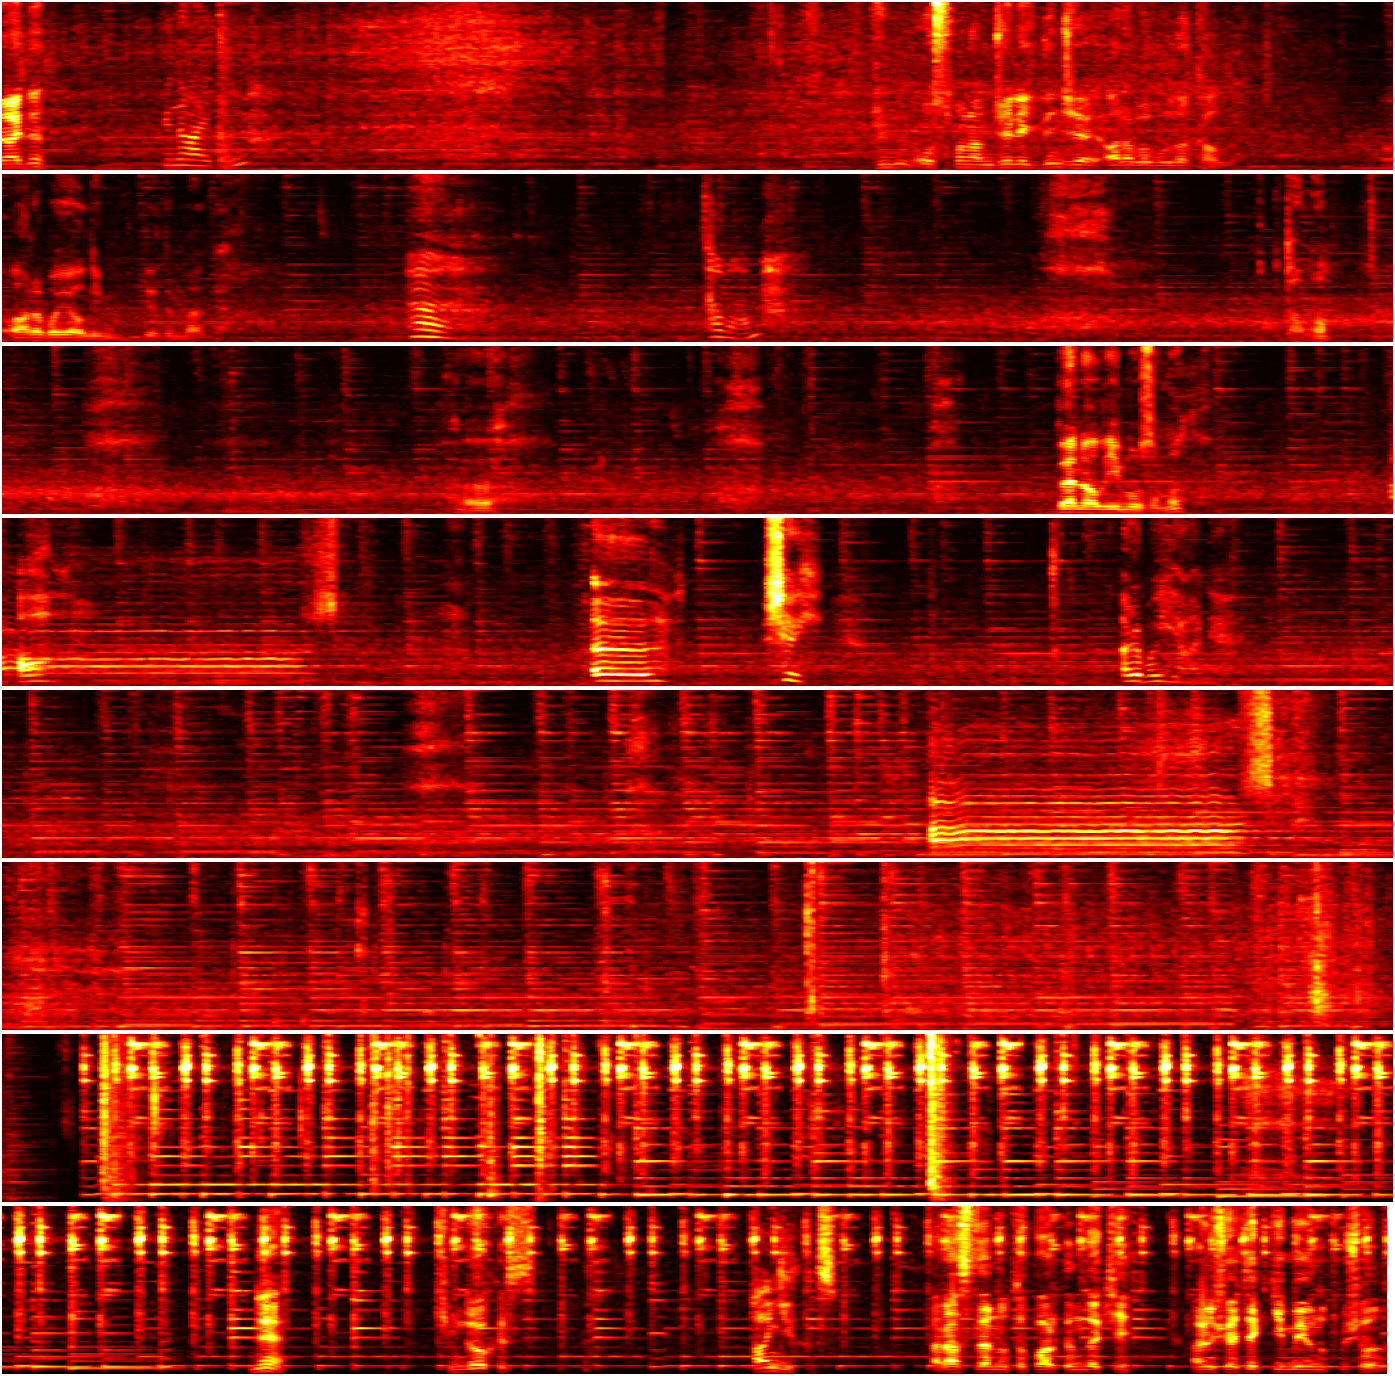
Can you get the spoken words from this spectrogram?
Günaydın. Günaydın. Dün Osman amcayla gidince araba burada kaldı. Arabayı alayım dedim ben de. Ha. Tamam. Tamam. Ee, ben alayım o zaman. Ee, şey... Arabayı yani. Ne? Kimdi o kız? Hangi kız? Arasların otoparkındaki. Hani şu etek giymeyi unutmuş olan.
